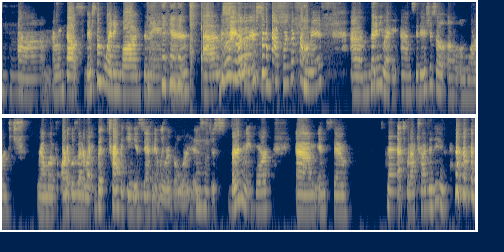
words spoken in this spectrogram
Mm-hmm. Um, I wrote about there's some wedding blogs in there. um, so there's some passwords, I promise. Um, but anyway, um, so there's just a, a, a, large realm of articles that I write. But trafficking is definitely where the Lord has mm-hmm. just burdened me for. Um, and so that's what I tried to do.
